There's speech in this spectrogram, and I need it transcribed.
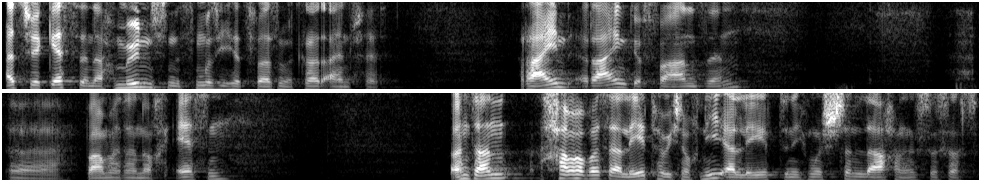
Als wir gestern nach München, das muss ich jetzt, was mir gerade einfällt, rein, reingefahren sind, äh, waren wir dann noch essen. Und dann haben wir was erlebt, habe ich noch nie erlebt und ich muss schon lachen. Ich habe gesagt,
